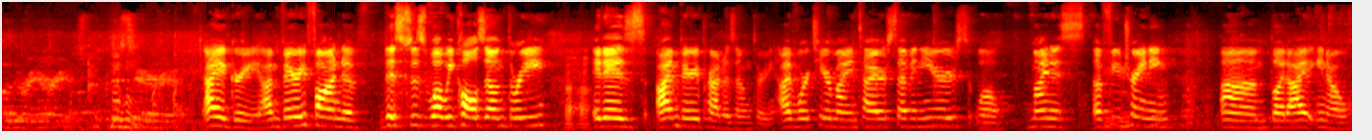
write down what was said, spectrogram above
other areas, but this area, I agree. I'm very fond of this. Is what we call Zone 3 Uh-huh. It is. I'm very proud of Zone Three. I've worked here my entire seven years. Well, minus a few training, um, but I, you know,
